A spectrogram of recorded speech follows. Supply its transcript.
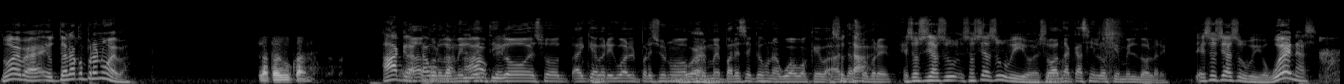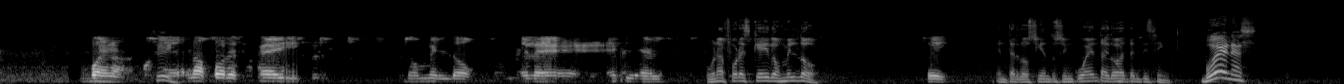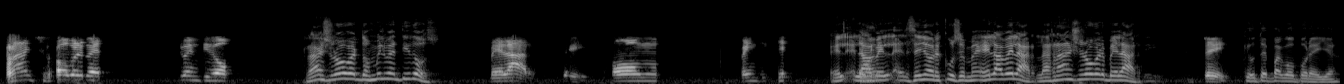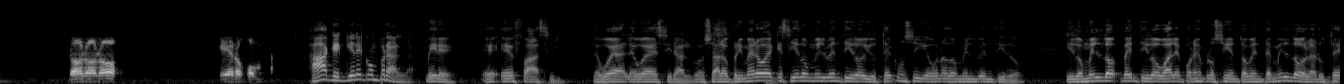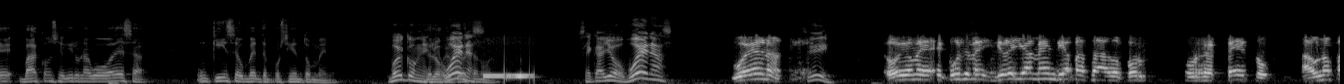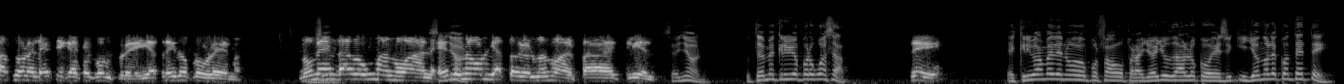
Nueva. ¿eh? ¿Usted la compró nueva? La estoy buscando. Ah, la Ah, por buscando. Ah, ok. 2022, eso hay que averiguar el precio nuevo, Bueno. pero me parece que es una guagua que Eso, anda está- sobre. eso, sí ha, eso sí ha subido. Eso, Eso anda casi en los 100 mil dólares. eso sí ha subido. Buenas. Bueno, Sí. eh, una Ford Escape 2002 LXL. Una Ford Escape 2002, Sí. Entre 250 y 275. Buenas. Ranch Rover 22 Range Rover 2022. Velar. Sí. Con 27. El, la el señor, escúcheme, es la Velar, la Range Rover Velar. Sí. ¿Qué usted pagó por ella? No, no, no. Quiero comprar. Ah, que quiere comprarla. Mire, es, es fácil. Le voy, a, le voy a decir algo. O sea, lo primero es que si es 2022 y usted consigue una 2022 y 2022 vale, por ejemplo, 120 mil dólares, usted va a conseguir una guagua de esa un 15 o un 20% menos. Voy con que Buenas. Se cayó. Buenas. Buena. Sí. Óigame, escúcheme, yo le llamé el día pasado por, por respeto a una pasola eléctrica que compré y ha traído problemas. No me Sí. han dado un manual. Señor. Eso no es obligatorio el manual para el cliente. Señor, usted me escribió por WhatsApp. Sí. Escríbame de nuevo, por favor, para yo ayudarlo con eso. Y yo no le contesté.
